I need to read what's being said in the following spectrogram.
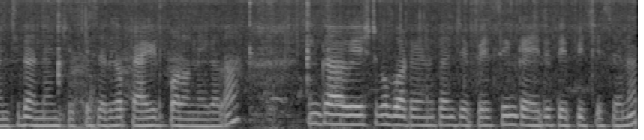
మంచిదండి అని చెప్పేసి అదిగా ప్యాకెట్ పాలు ఉన్నాయి కదా. ఇంకా వేస్ట్గా బాటం ఎందుకని చెప్పేసి ఇంకా అయితే తెప్పించేసాను.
